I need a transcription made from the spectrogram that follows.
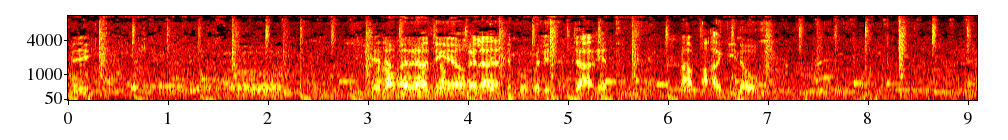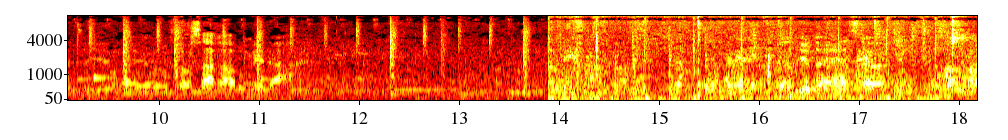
Sobrang lamig. So, kailangan natin ngayon, kailangan natin bumalik ng jacket. Napakaginaw. Yan, sige tayo sa Osaka, Umeda. Yan, dito tayo sa Osaka.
